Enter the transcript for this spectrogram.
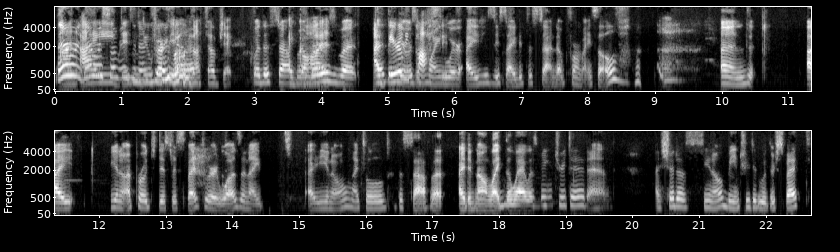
there, were- there I were some didn't do very well in yeah, that subject. with the staff I got- members but I I, barely there was a point it. where I just decided to stand up for myself, and I, you know, approached disrespect where it was, and I, I, you know, I told the staff that I did not like the way I was being treated and I should have, you know, been treated with respect.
